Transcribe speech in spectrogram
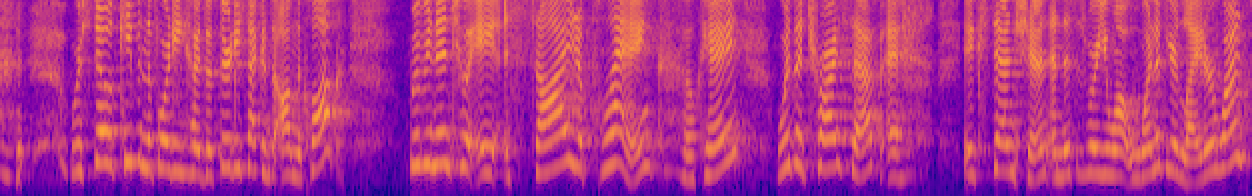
we're still keeping the 40 or the 30 seconds on the clock. Moving into a side plank, okay, with a tricep. Uh, extension, and this is where you want one of your lighter ones,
